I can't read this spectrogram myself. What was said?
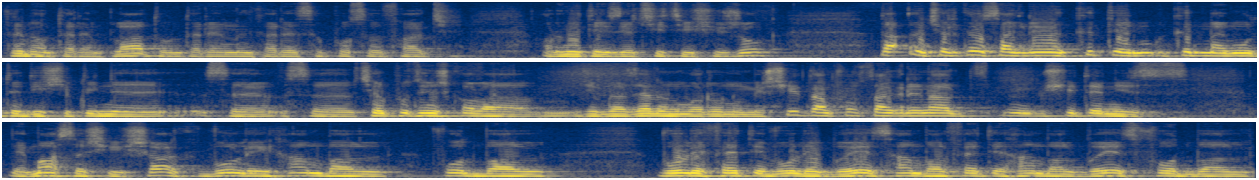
trebuie un teren plat, un teren în care să poți să faci anumite exerciții și joc. Dar încercăm să agregăm câte, cât mai multe discipline, să, să, cel puțin școala gimnazială numărul 1 Mirșit, am fost angrenat și tenis de masă și șah, volei, handbal, fotbal, vole fete, vole băieți, handbal fete, handbal băieți, fotbal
